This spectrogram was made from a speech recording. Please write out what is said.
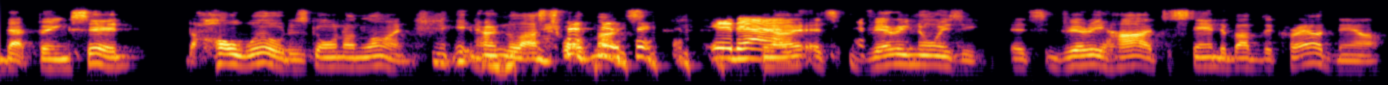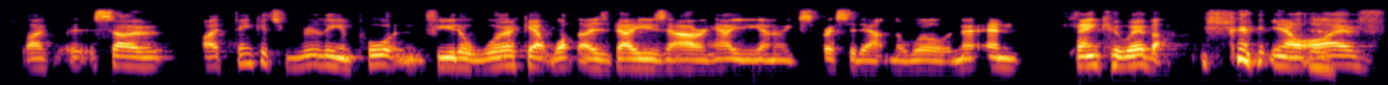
That being said, the whole world has gone online, you know, in the last 12 months. it has. You know, it's very noisy. It's very hard to stand above the crowd now like, so I think it's really important for you to work out what those values are and how you're going to express it out in the world. And, and thank whoever, you know, yeah. I've,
